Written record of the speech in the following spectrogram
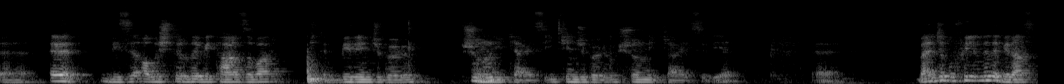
Ee, evet bizi alıştırdığı bir tarzı var. İşte birinci bölüm şunun Hı hı. hikayesi, ikinci bölüm şunun hikayesi diye. Ee, bence bu filmde de biraz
